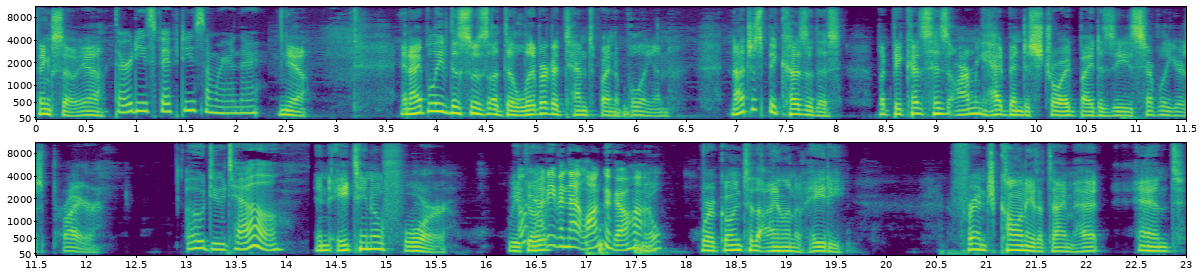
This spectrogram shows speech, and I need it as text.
think so, yeah. 30s, 50s, somewhere in there. Yeah. And I believe this was a deliberate attempt by Napoleon, not just because of this, but because his army had been destroyed by disease several years prior. Oh, do tell. In 1804, we Oh, go. not even that long ago, huh? Nope. We're going to the island of Haiti. French colony at the time had, and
